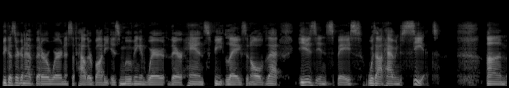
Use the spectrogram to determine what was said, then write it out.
because they're going to have better awareness of how their body is moving and where their hands feet legs and all of that is in space without having to see it. Um,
